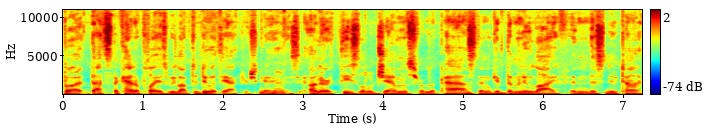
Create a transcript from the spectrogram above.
But that's the kind of plays we love to do at the Actors Gang, mm -hmm. is unearth these little gems from the past and give them new life in this new time.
